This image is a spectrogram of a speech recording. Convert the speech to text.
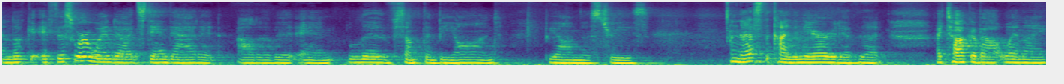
and look, if this were a window, I'd stand at it, out of it, and live something beyond, beyond those trees. And that's the kind of narrative that I talk about when I,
